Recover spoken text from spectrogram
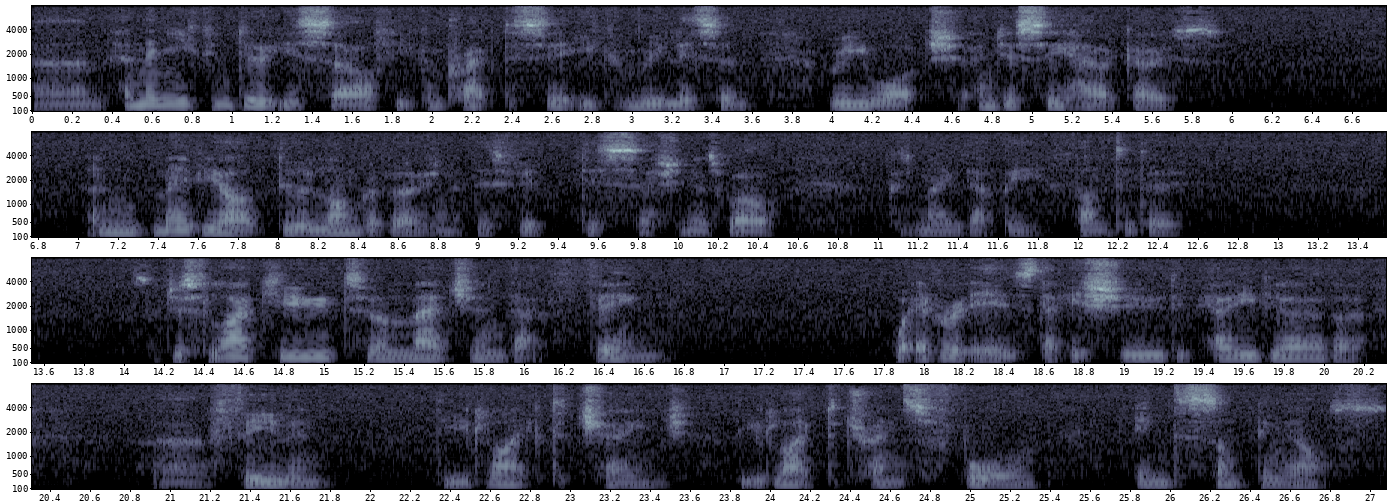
Um, and then you can do it yourself, you can practice it, you can re listen, re watch, and just see how it goes. And maybe I'll do a longer version of this, this session as well, because maybe that'd be fun to do. Just like you to imagine that thing, whatever it is, that issue, the behaviour, the uh, feeling that you'd like to change, that you'd like to transform into something else.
